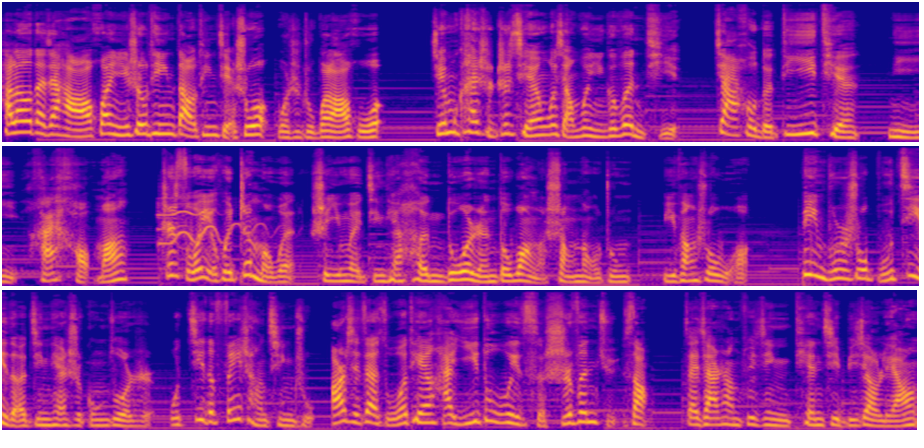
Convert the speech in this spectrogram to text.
Hello，大家好，欢迎收听道听解说，我是主播老虎。节目开始之前，我想问一个问题：假后的第一天，你还好吗？之所以会这么问，是因为今天很多人都忘了上闹钟。比方说我，并不是说不记得今天是工作日，我记得非常清楚，而且在昨天还一度为此十分沮丧。再加上最近天气比较凉，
